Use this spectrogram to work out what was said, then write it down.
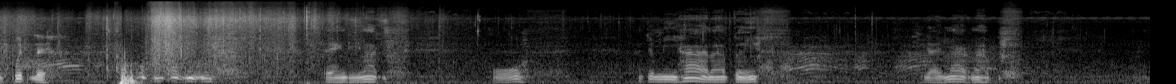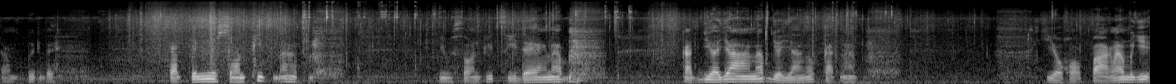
ำปึ๊ดเลยแดงดีมากโอ้โหน่าจะมีห้านะครับตัวนี้ ใหญ่มากนะครับดำปื๊ดเลยกัดเป็นงูสอนพิษนะครับงูสอนพิษสีแดงนะครับ กัดเหยื่อยางนะครับเหยื่อยางก็กัดนะครับ เกี่ยวขอบปากนะเมื่อกี้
